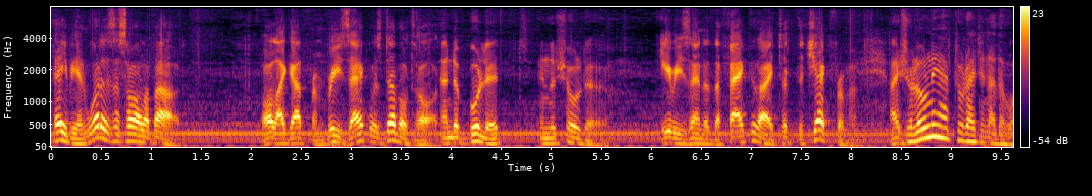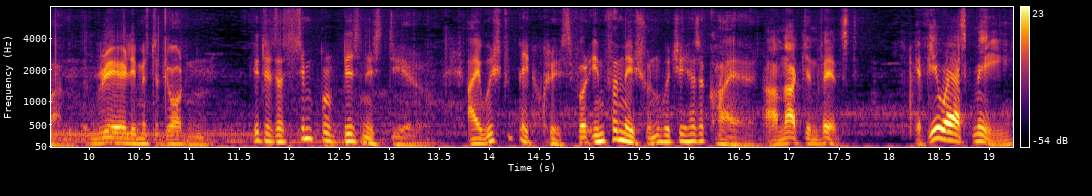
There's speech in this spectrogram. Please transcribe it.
Fabian, what is this all about? All I got from Brezak was double talk. And a bullet in the shoulder. He resented the fact that I took the check from him. I shall only have to write another one. Really, Mr. Jordan. It is a simple business deal. I wish to pay Chris for information which he has acquired. I'm not convinced. If you ask me,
